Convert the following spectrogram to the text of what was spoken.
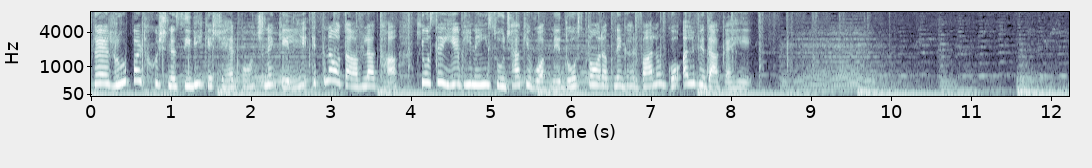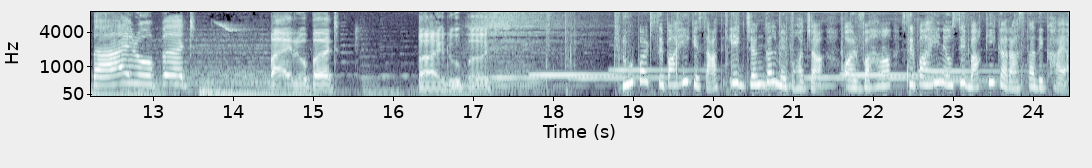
खैर, रूपर्ट खुशनसीबी के शहर पहुँचने के लिए इतना उतावला था कि उसे ये भी नहीं सूझा कि वो अपने दोस्तों और अपने घर वालों को अलविदा कहे। Rupert bye Rupert bye Rupert Rupert सिपाही के साथ एक जंगल में पहुँचा और वहाँ सिपाही ने उसे बाकी का रास्ता दिखाया।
